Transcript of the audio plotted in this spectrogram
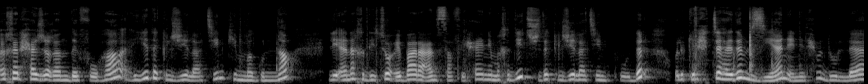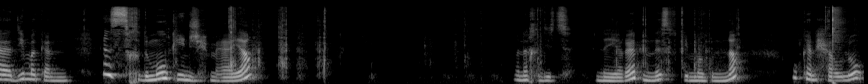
آخر حاجة غنضيفوها هي داك الجيلاتين كما قلنا اللي أنا خديته عبارة عن صفيحه يعني ما خديتش داك الجيلاتين بودر ولكن حتى هذا مزيان يعني الحمد لله ديما كنستخدمو كينجح معايا. أنا خديت هنايا غير النصف كما قلنا وكنحاولوا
